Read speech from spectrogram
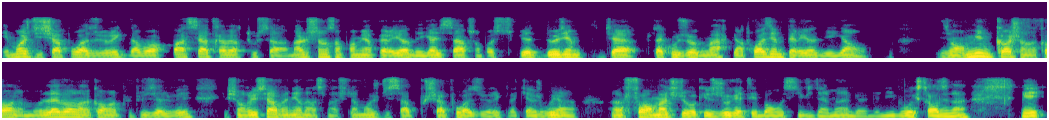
Et moi, je dis chapeau à Zurich d'avoir passé à travers tout ça. Malchance en première période, les gars, ils savent, ils ne sont pas stupides. Deuxième tiers, tout à coup, Zug marque. Puis en troisième période, les gars, ils ont remis une coche encore, un level encore un peu plus élevé. Ils ont réussi à revenir dans ce match-là. Moi, je dis ça, chapeau à Zurich, qui a joué un, un fort match de hockey. Ce jeu a été bon aussi, évidemment, le, niveau extraordinaire. Mais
